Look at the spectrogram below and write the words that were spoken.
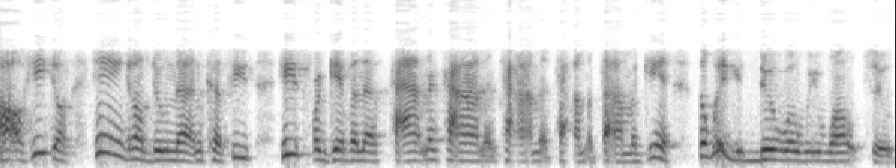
Oh, he going he ain't gonna do nothing because he's he's forgiven us time and time and time and time and time again. So we can do what we want to.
